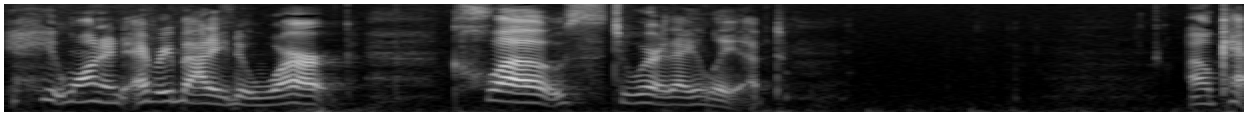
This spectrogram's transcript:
he wanted everybody to work close to where they lived? Okay,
